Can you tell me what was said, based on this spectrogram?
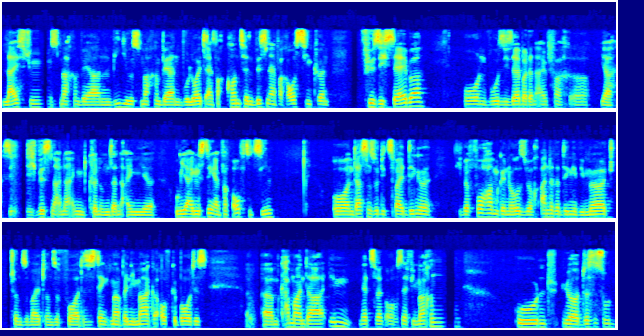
Livestreams machen werden, Videos machen werden, wo Leute einfach Content, Wissen einfach rausziehen können für sich selber und wo sie selber dann einfach äh, ja, sich Wissen aneignen können, um dann eigene, um ihr eigenes Ding einfach aufzuziehen. Und das sind so die zwei Dinge, die wir vorhaben, genauso wie auch andere Dinge wie Merch und so weiter und so fort. Das ist, denke ich mal, wenn die Marke aufgebaut ist, ähm, kann man da im Netzwerk auch sehr viel machen. Und ja, das ist so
